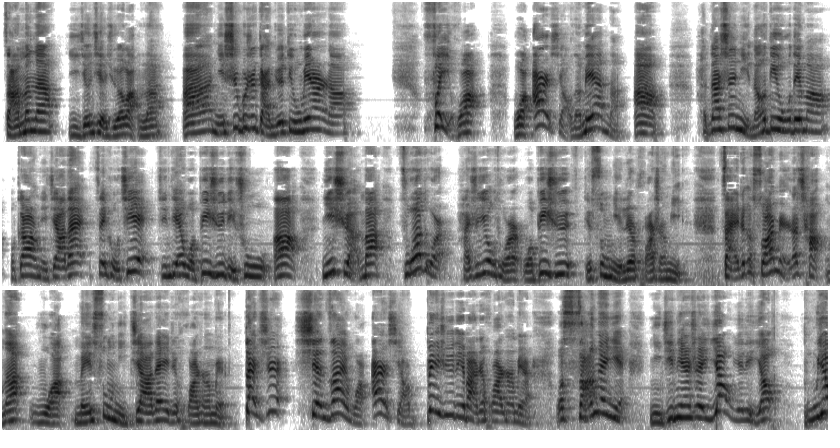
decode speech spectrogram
咱们呢已经解决完了啊！你是不是感觉丢面呢？废话，我二小的面子啊，那是你能丢的吗？我告诉你，加代这口气，今天我必须得出啊！你选吧，左腿还是右腿？我必须得送你一粒花生米。在这个耍米的场子，我没送你加代这花生米，但是现在我二小必须得把这花生米我赏给你。你今天是要也得要，不要。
